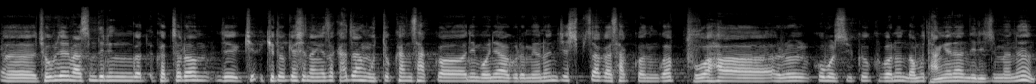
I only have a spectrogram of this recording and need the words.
어, 조금 전에 말씀드린 것, 처럼 이제 기, 독교 신앙에서 가장 우뚝한 사건이 뭐냐 그러면은 이제 십자가 사건과 부활을 꼽을 수 있고 그거는 너무 당연한 일이지만은 에,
